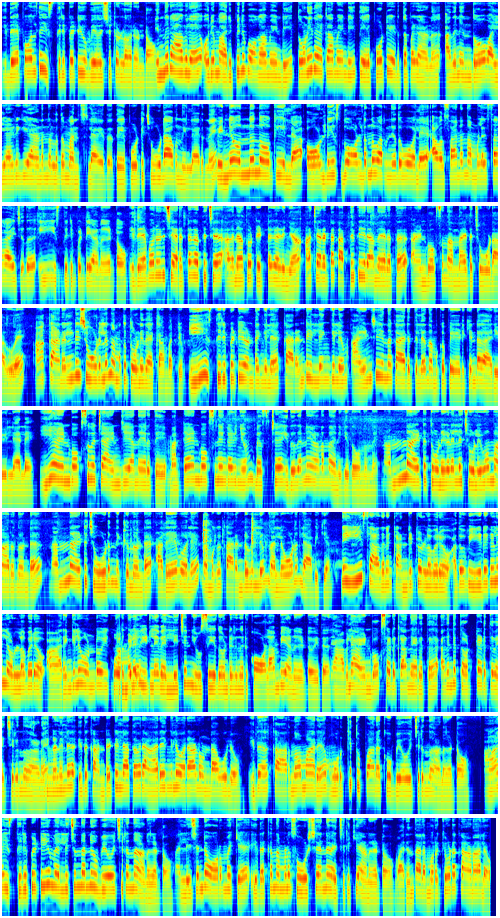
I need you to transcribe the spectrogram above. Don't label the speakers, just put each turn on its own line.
ഇതേപോലത്തെ ഇസ്തിരിപ്പെട്ടി ഉപയോഗിച്ചിട്ടുള്ളവരുണ്ടോ? ഇന്ന് രാവിലെ ഒരു മരിപ്പിന് പോകാൻ വേണ്ടി തുണി തേക്കാൻ വേണ്ടി തേപ്പൂട്ടി എടുത്തപ്പോഴാണ് അതിനെന്തോ വയ്യാഴികയാണെന്നുള്ളത് മനസ്സിലായത്. തേപ്പൂട്ടി ചൂടാവുന്നില്ലായിരുന്നേ. പിന്നെ ഒന്നും നോക്കിയില്ല. ഓൾഡ് ഈസ് ഗോൾഡ് എന്ന് പറഞ്ഞതുപോലെ അവസാനം നമ്മളെ സഹായിച്ചത് ഈ ഇസ്തിരിപ്പെട്ടിയാണ് കേട്ടോ. ഇതേപോലെ ഒരു ചിരട്ട കത്തിച്ച് അതിനകത്തോട്ട് ഇട്ട് കഴിഞ്ഞാൽ ആ ചിരട്ട കത്തി തീരാൻ നേരത്ത് അയൺ ബോക്സ് നന്നായിട്ട് ചൂടാകുവേ. ആ കനലിന്റെ ചൂടിൽ നമുക്ക് തുണി തേക്കാൻ പറ്റും. ഈ ഇസ്തിരിപ്പെട്ടി ഉണ്ടെങ്കിൽ കറണ്ട് ഇല്ലെങ്കിലും അയൺ ചെയ്യുന്ന കാര്യത്തിൽ നമുക്ക് പേടിക്കേണ്ട കാര്യമില്ല. അല്ലേ? ഈ അയൺ ബോക്സ് വെച്ച് അയൺ ചെയ്യാൻ നേരത്തെ മറ്റേ അയൺ ബോക്സിനെയും കഴിഞ്ഞും ബെസ്റ്റ് ഇത് തന്നെയാണെന്നാണ് എനിക്ക് തോന്നുന്നത് നന്നായിട്ട് തുണികളിൽ ചുളിവും മാറുന്നുണ്ട് നന്നായിട്ട് ചൂട് നിൽക്കുന്നുണ്ട്. അതേപോലെ നമുക്ക് കറണ്ട് ബില്ലും നല്ലോണം ലാഭിക്കാം. ഈ സാധനം കണ്ടിട്ടുള്ളവരോ അതോ വീടുകളിലുള്ളവരോ ആരെങ്കിലും ഉണ്ടോ ഈ നമ്മുടെ വീട്ടിലെ വെല്ലിച്ചൻ യൂസ് ചെയ്തുകൊണ്ടിരുന്ന ഒരു കോളാമ്പിയാണ് കേട്ടോ ഇത്. രാവിലെ അയൺ ബോക്സ് എടുക്കാൻ നേരത്ത് അതിന്റെ തൊട്ടടുത്ത് വെച്ചിരുന്നതാണ്. നിങ്ങളിൽ ഇത് കണ്ടിട്ടില്ലാത്തവർ ആരെങ്കിലും ഒരാൾ ഉണ്ടാവൂലോ ഇത് കാർന്നോമാര് മുറുക്കി തുപ്പാനൊക്കെ ഉപയോഗിച്ചിരുന്നതാണ് കേട്ടോ. ആ ഇസ്തിരിപ്പെട്ടിയും വല്ലിച്ചൻ തന്നെ ഉപയോഗിച്ചിരുന്നതാണ് കേട്ടോ. വല്ലിച്ചന്റെ ഓർമ്മയ്ക്ക് ഇതൊക്കെ നമ്മൾ സൂക്ഷിച്ച് തന്നെ വെച്ചിരിക്കുകയാണ് കേട്ടോ. വരും തലമുറയ്ക്കൂടെ കാണാലോ.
